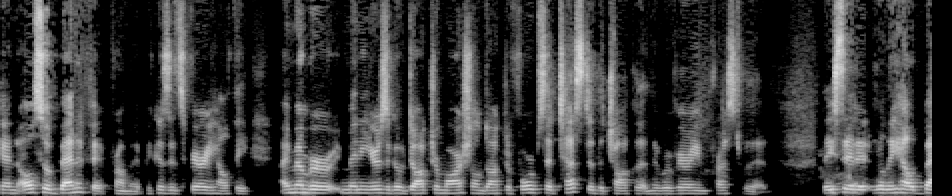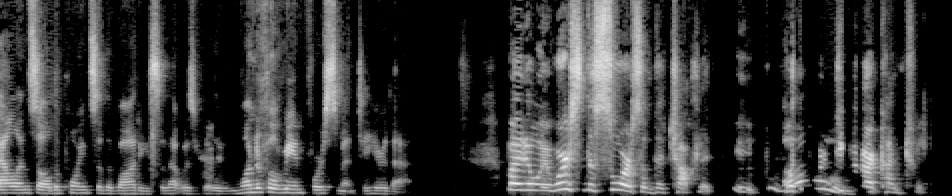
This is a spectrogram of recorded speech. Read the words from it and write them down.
can also benefit from it because it's very healthy. I remember many years ago, Dr. Marshall and Dr. Forbes had tested the chocolate, and they were very impressed with it. They said it really helped balance all the points of the body. So that was really wonderful reinforcement to hear that. By the way, where's the source of the chocolate? What oh. particular country?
